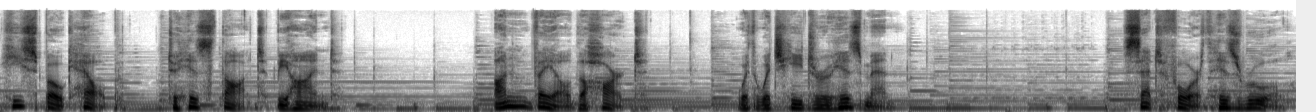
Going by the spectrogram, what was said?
he spoke help to his thought behind. Unveil the heart with which he drew his men. Set forth his rule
